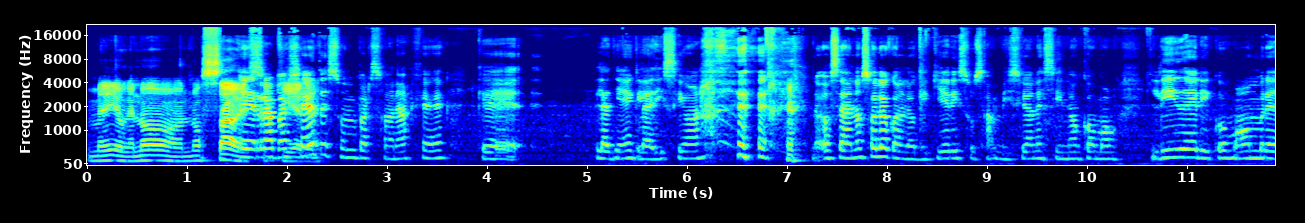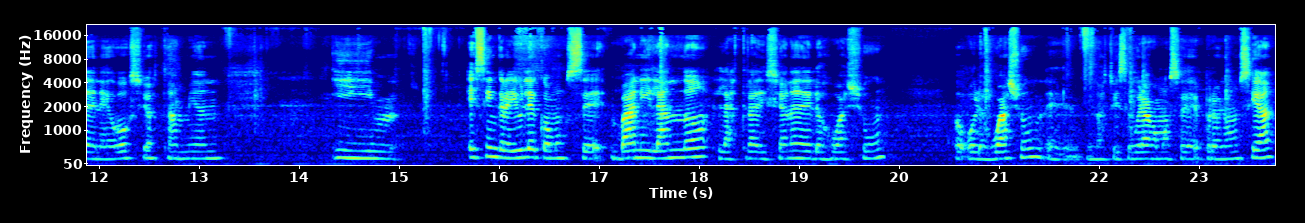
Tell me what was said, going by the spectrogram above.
medio que no, no sabe. Eh, si Rapayet quiere. es un personaje que la tiene clarísima. o sea, no solo con lo que quiere y sus ambiciones, sino como líder y como hombre de negocios también. Y es increíble cómo se van hilando las tradiciones de los Wayu, o, los Wayu, eh, no estoy segura cómo se pronuncia,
